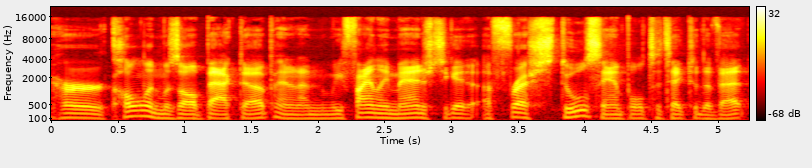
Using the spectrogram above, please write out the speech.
Her colon was all backed up, and we finally managed to get a fresh stool sample to take to the vet.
